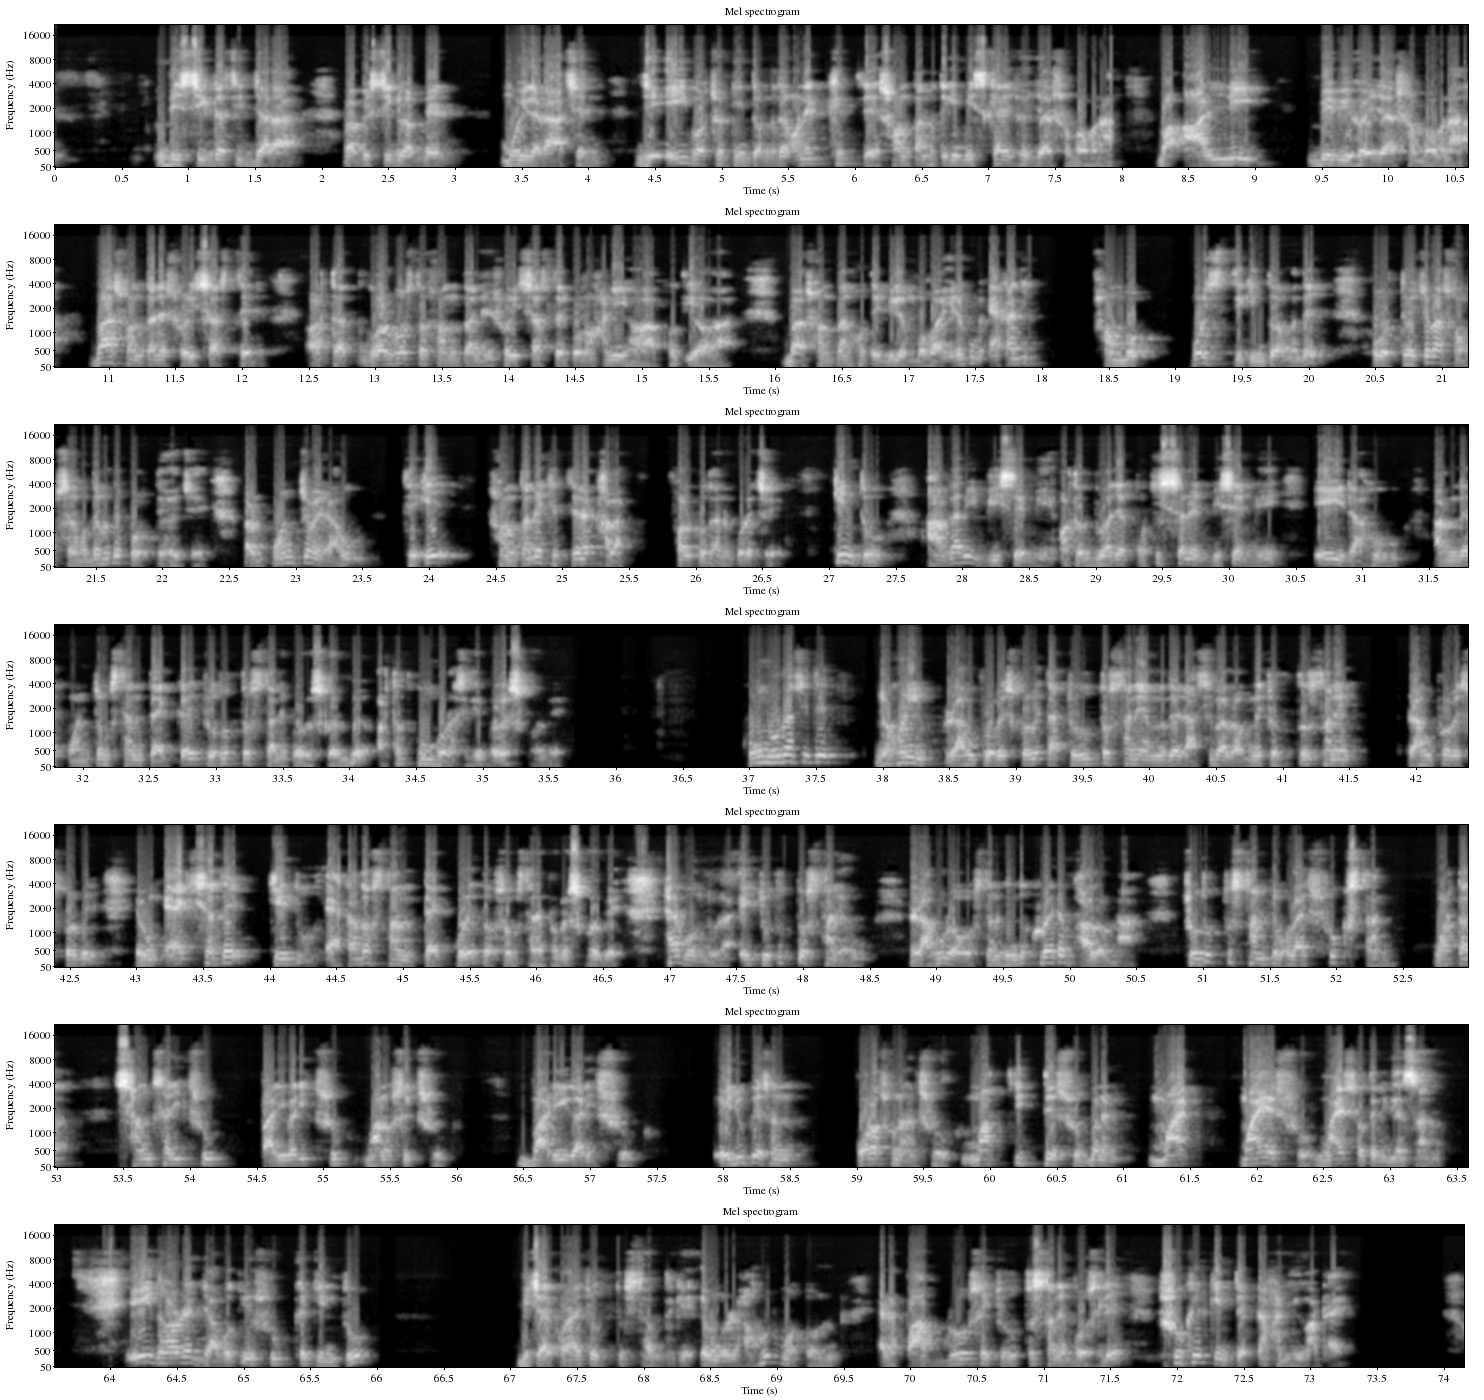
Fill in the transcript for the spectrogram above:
বৃশ্চিক রাশির যারা বা বৃশ্চিক লগ্নের মহিলারা আছেন, যে এই বছর কিন্তু আপনাদের অনেক ক্ষেত্রে সন্তান হতে গিয়ে মিসক্যারেজ হয়ে যাওয়ার সম্ভাবনা বা আর্লি বেবি হয়ে যাওয়ার সম্ভাবনা বা সন্তানের শরীর স্বাস্থ্যের, অর্থাৎ গর্ভস্থ সন্তানের শরীর স্বাস্থ্যের কোনো হানি হওয়া, ক্ষতি হওয়া বা সন্তান হতে বিলম্ব হওয়া, এরকম একাধিক সম্ভব পরিস্থিতি কিন্তু আমাদের পড়তে হয়েছে বা সমস্যার মধ্যে আমাদের পড়তে হয়েছে। কারণ পঞ্চমে রাহু থেকে সন্তানের ক্ষেত্রে খারাপ ফল প্রদান করেছে। কিন্তু আগামী বিশে মে, অর্থাৎ দু হাজার পঁচিশ সালের বিশে মে, এই রাহু আমাদের পঞ্চম স্থান ত্যাগ করে চতুর্থ স্থানে প্রবেশ করবে, অর্থাৎ কুম্ভ রাশিতে প্রবেশ করবে। কুম্ভ রাশিতে যখনই রাহু প্রবেশ করবে, তার চতুর্থ স্থানে আমাদের রাশি বা লগ্নে চতুর্থ স্থানে রাহু প্রবেশ করবে এবং একসাথে কেতু একাদশ স্থান ত্যাগ করে দশম স্থানে প্রবেশ করবে। হ্যাঁ বন্ধুরা, এই চতুর্থ স্থানেও রাহুর অবস্থান কিন্তু খুব একটা ভালো না। চতুর্থ স্থানকে বলা হয় সুখ স্থান, অর্থাৎ সাংসারিক সুখ, পারিবারিক সুখ, মানসিক সুখ বাড়ি গাড়ির সুখ এডুকেশন পড়াশোনার সুখ, মাতৃত্বের সুখ মানে মায়ের সুখ, মায়ের সাথে রিলেশন এই ধরনের যাবতীয় সুখকে কিন্তু বিচার করা চতুর্থ স্থান থেকে এবং রাহুর মতন একটা পাপ গ্রহ সেই চতুর্থ স্থানে বসলে সুখের কিন্তু একটা হানি ঘটায়।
